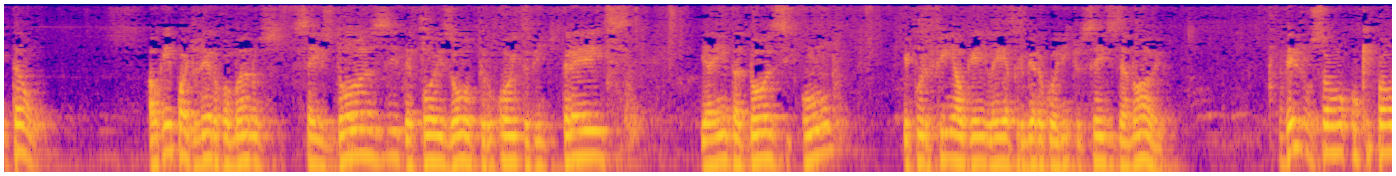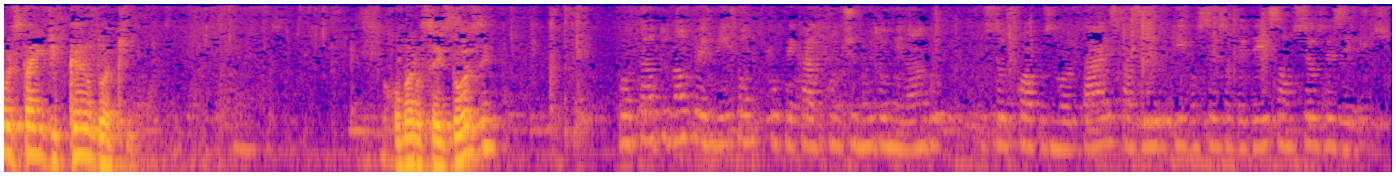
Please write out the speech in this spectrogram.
Então, alguém pode ler Romanos 6,12, depois outro 8,23 e ainda 12,1 e por fim alguém leia 1 Coríntios 6,19? Vejam só o que Paulo está indicando aqui. Romanos 6,12. Portanto, não permitam que o pecado continue dominando os seus corpos mortais, fazendo que vocês obedeçam aos seus desejos.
